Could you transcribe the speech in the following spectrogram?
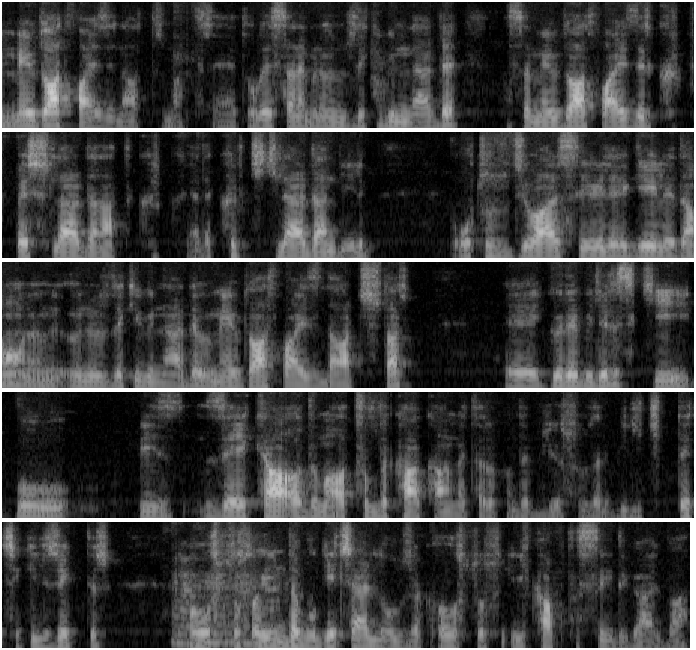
mevduat faizini arttırmaktır. Yani dolayısıyla hemen önümüzdeki günlerde aslında mevduat faizleri 45'lerden hatta 40 ya da 42'lerden diyelim 30 civarı seviyelere geriledi ama önümüzdeki günlerde mevduat faizinde artışlar e, görebiliriz ki bu biz ZK adımı atıldı KKM tarafında biliyorsunuz. Yani bir likitte çekilecektir. Ağustos ayında bu geçerli olacak. Ağustos'un ilk haftasıydı galiba.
